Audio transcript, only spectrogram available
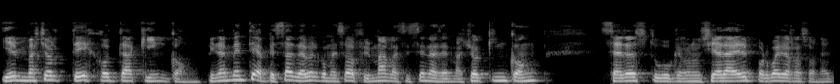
y el mayor T.J. King Kong. Finalmente, a pesar de haber comenzado a filmar las escenas del mayor King Kong, Sellers tuvo que renunciar a él por varias razones.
